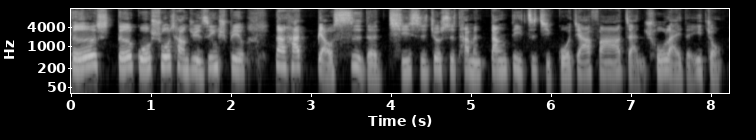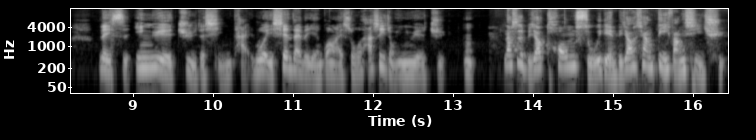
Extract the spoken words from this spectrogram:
德德国说唱剧 Zingspiel，那它表示的其实就是他们当地自己国家发展出来的一种类似音乐剧的形态。如果以现在的眼光来说，它是一种音乐剧。嗯，那是比较通俗一点，比较像地方戏曲。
